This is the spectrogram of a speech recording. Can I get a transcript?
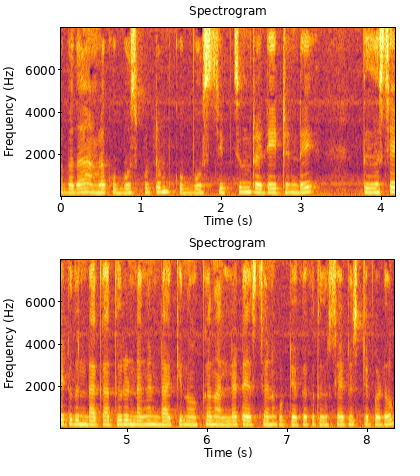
അപ്പോൾ അതാ നമ്മളെ കുബൂസ് പുട്ടും കുബൂസ് ചിപ്സും റെഡി ആയിട്ടുണ്ട്. തീർച്ചയായിട്ടും ഇത് ഉണ്ടാക്കാത്തവരുണ്ടെങ്കിൽ ഉണ്ടാക്കി നോക്കുക. നല്ല ടേസ്റ്റാണ് കുട്ടികൾക്കൊക്കെ തീർച്ചയായിട്ടും ഇഷ്ടപ്പെടും.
